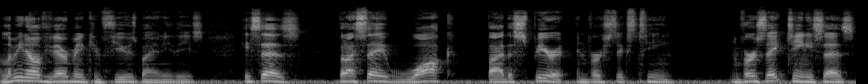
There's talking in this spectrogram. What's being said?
Let me know if you've ever been confused by any of these. He says, But I say, walk by the Spirit in verse 16. In verse 18, he says,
